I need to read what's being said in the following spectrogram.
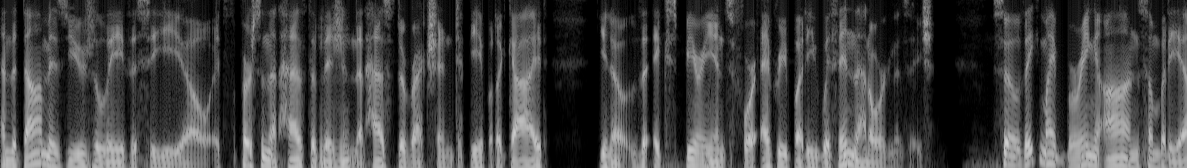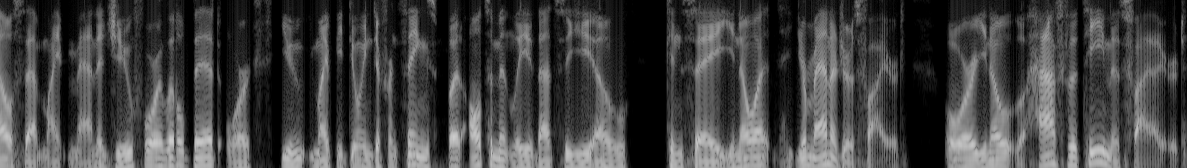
And the Dom is usually the CEO. It's the person that has the vision, mm-hmm. that has direction to be able to guide, you know, the experience for everybody within that organization. So they might bring on somebody else that might manage you for a little bit, or you might be doing different things. But ultimately, that CEO can say, you know what, your manager is fired, or, you know, half the team is fired.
